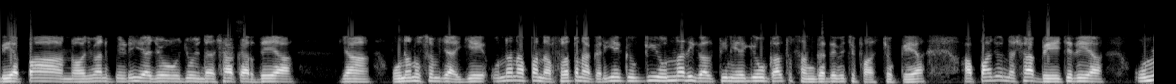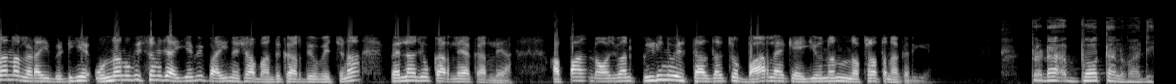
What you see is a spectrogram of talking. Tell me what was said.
ਵੀ ਆਪਾਂ ਨੌਜਵਾਨ ਪੀੜ੍ਹੀ ਆ ਜੋ ਜੋ ਨਸ਼ਾ ਕਰਦੇ ਆ ਜਾਂ ਉਹਨਾਂ ਨੂੰ ਸਮਝਾਈਏ ਉਹਨਾਂ ਨਾਲ ਆਪਾਂ ਨਫ਼ਰਤ ਨਾ ਕਰੀਏ ਕਿਉਂਕਿ ਉਹਨਾਂ ਦੀ ਗਲਤੀ ਨਹੀਂ ਹੈਗੀ ਉਹ ਗਲਤ ਸੰਗਤ ਦੇ ਵਿੱਚ ਫਸ ਚੁੱਕੇ ਆ। ਆਪਾਂ ਜੋ ਨਸ਼ਾ ਵੇਚਦੇ ਆ ਉਹਨਾਂ ਨਾਲ ਲੜਾਈ ਵਿੱਢੀਏ ਉਹਨਾਂ ਨੂੰ ਵੀ ਸਮਝਾਈਏ ਵੀ ਭਾਈ ਨਸ਼ਾ ਬੰਦ ਕਰ ਦਿਓ ਵੇਚਣਾ ਪਹਿਲਾਂ ਜੋ ਕਰ ਲਿਆ ਕਰ ਲਿਆ। ਆਪਾਂ ਨੌਜਵਾਨ ਪੀੜ੍ਹੀ ਨੂੰ ਇਸ ਦਲਦਲ ਚੋਂ ਬਾਹਰ ਲੈ ਕੇ ਆਈਏ ਉਹਨਾਂ ਨੂੰ ਨਫ਼ਰਤ ਨਾ ਕਰੀਏ। ਤੁਹਾਡਾ ਬਹੁਤ ਧੰਨਵਾਦ ਜੀ।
